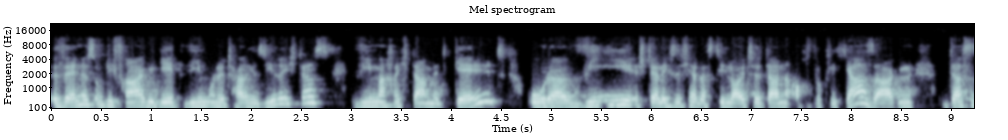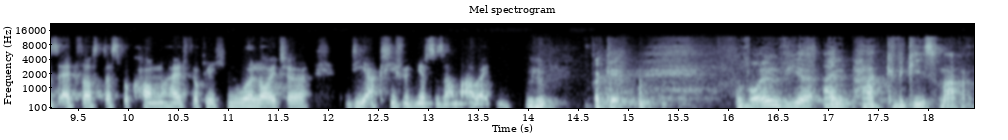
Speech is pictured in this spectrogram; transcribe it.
wenn es um die Frage geht, wie monetarisiere ich das? Wie mache ich damit Geld? Oder wie stelle ich sicher, dass die Leute dann auch wirklich Ja sagen? Das ist etwas, das bekommen halt wirklich nur Leute, die aktiv mit mir zusammenarbeiten. Mhm. Okay. Wollen wir ein paar Quickies machen?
